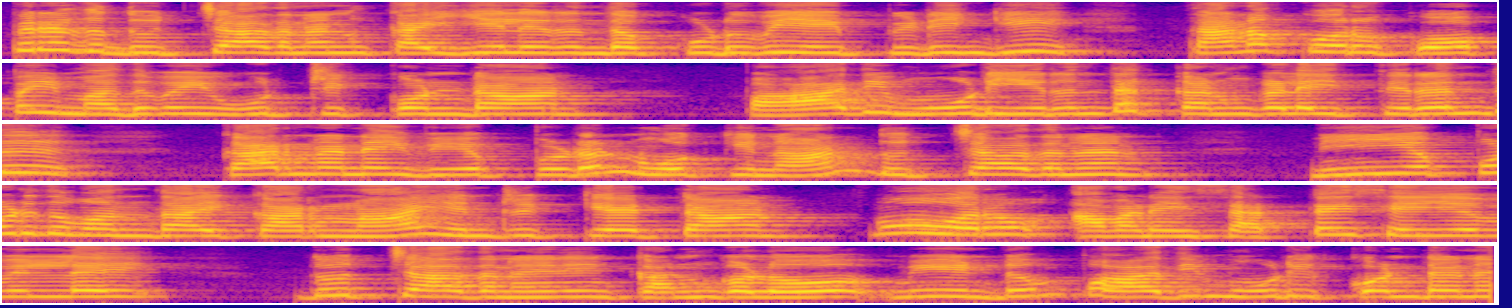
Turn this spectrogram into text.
பிறகு துச்சாதனன் கையில் இருந்த குடுவையை பிடுங்கி தனக்கொரு கோப்பை மதுவை ஊற்றிக்கொண்டான் பாதி மூடியிருந்த கண்களை திறந்து கர்ணனை வியப்புடன் நோக்கினான் துச்சாதனன். நீ எப்பொழுது வந்தாய் கர்ணா என்று கேட்டான். மூவரும் அவனை சட்டை செய்யவில்லை. துச்சாதனனின் கண்களோ மீண்டும் பாதி மூடிக்கொண்டன.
